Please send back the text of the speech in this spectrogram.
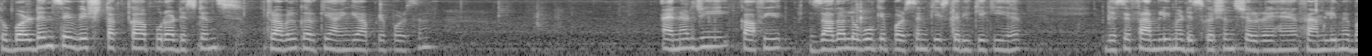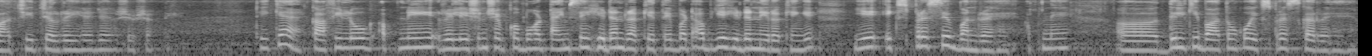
तो बर्डन से विश तक का पूरा डिस्टेंस ट्रैवल करके आएँगे आपके पर्सन एनर्जी काफ़ी ज़्यादा लोगों के पर्सन की इस तरीके की है। जैसे फैमिली में डिस्कशंस चल रहे हैं, फैमिली में बातचीत चल रही है, जय शिव शक्ति। ठीक है, काफ़ी लोग अपने रिलेशनशिप को बहुत टाइम से हिडन रखे थे, बट अब ये हिडन नहीं रखेंगे। ये एक्सप्रेसिव बन रहे हैं, अपने दिल की बातों को एक्सप्रेस कर रहे हैं।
